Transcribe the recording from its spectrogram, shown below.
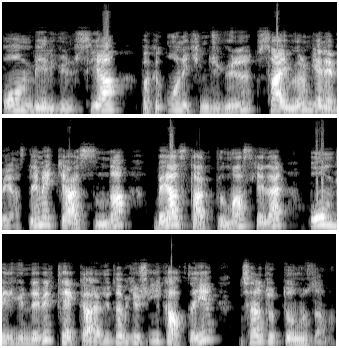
on bir gün siyah. Bakın 12. günü saymıyorum gene beyaz. Demek ki aslında beyaz taktığı maskeler 11 günde bir tekrar ediyor. Tabii ki şu ilk haftayı dışarı tuttuğumuz zaman.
